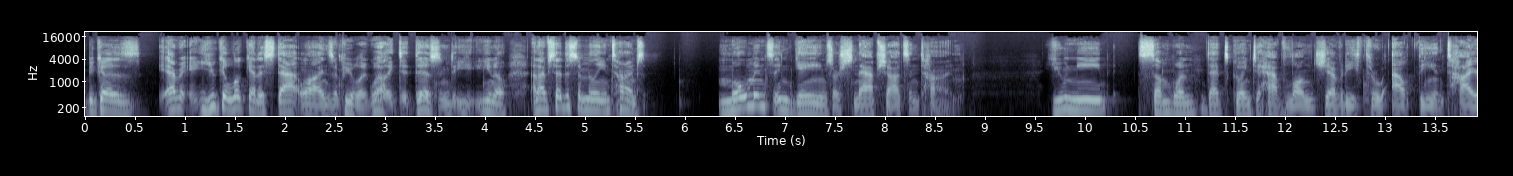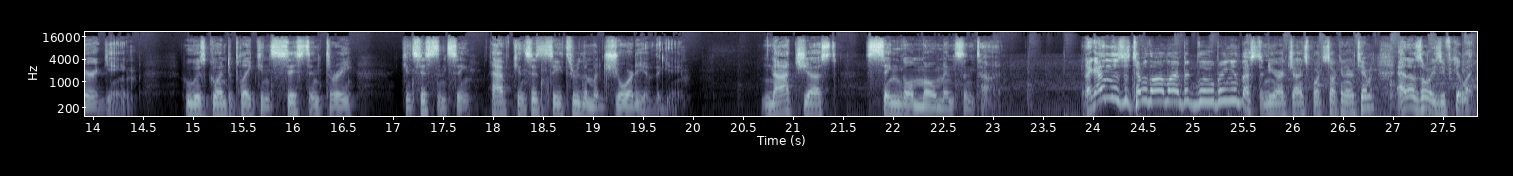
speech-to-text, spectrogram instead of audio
because every, you can look at his stat lines and people are like, well, he did this. And, you know, and I've said this a million times moments in games are snapshots in time. You need someone that's going to have longevity throughout the entire game, who is going to play consistent three, consistency, have consistency through the majority of the game, not just single moments in time. And again, this is Tim with Online Big Blue, bringing the best in New York Giants sports talk and entertainment. And as always, if you could like,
